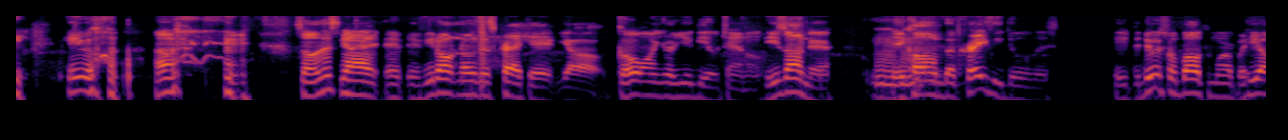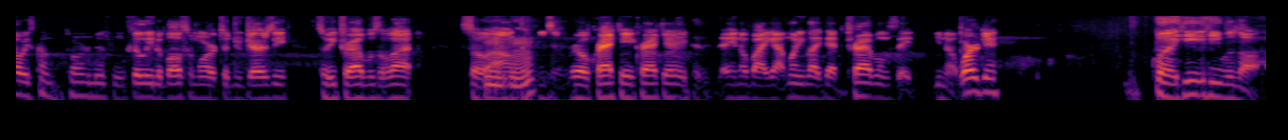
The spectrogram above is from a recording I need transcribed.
he he. wa- um, so this guy, if, if you don't know this crackhead, y'all go on your Yu-Gi-Oh channel. He's on there. They mhm. call him the Crazy Duelist. He, the dude's from Baltimore, but he always comes to tournaments from Philly to Baltimore to New Jersey, so he travels a lot. So I don't think he's a real crackhead, crackhead, because ain't nobody got money like that to travel and say, you know, working. But he he was off.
